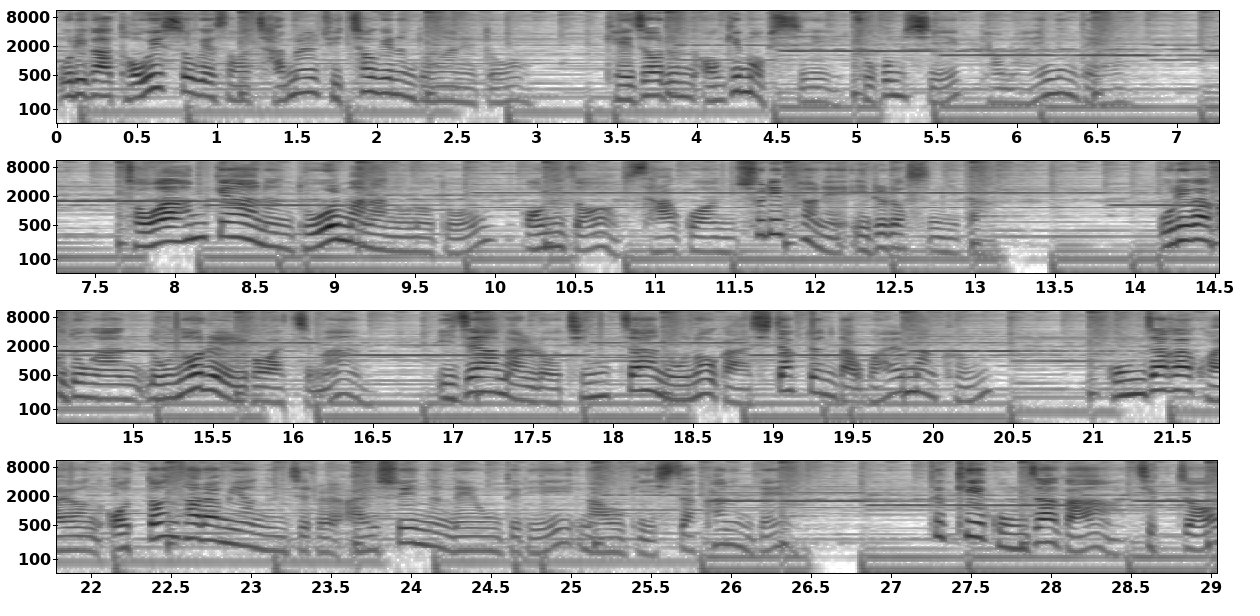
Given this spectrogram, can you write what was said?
우리가 더위 속에서 잠을 뒤척이는 동안에도 계절은 어김없이 조금씩 변화했는데요. 저와 함께하는 도울 만한 논어도 어느덧 4권 수리편에 이르렀습니다. 우리가 그동안 논어를 읽어왔지만 이제야말로 진짜 논어가 시작된다고 할 만큼 공자가 과연 어떤 사람이었는지를 알 수 있는 내용들이 나오기 시작하는데 특히 공자가 직접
